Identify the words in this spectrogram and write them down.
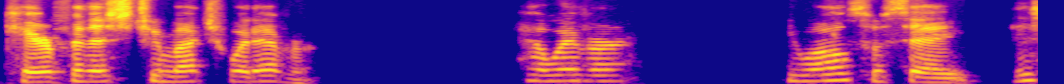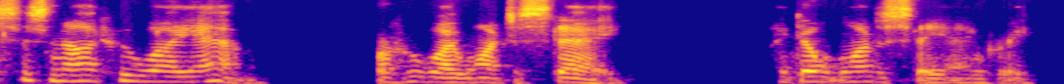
care for this too much, whatever. However, you also say, This is not who I am or who I want to stay. I don't want to stay angry.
